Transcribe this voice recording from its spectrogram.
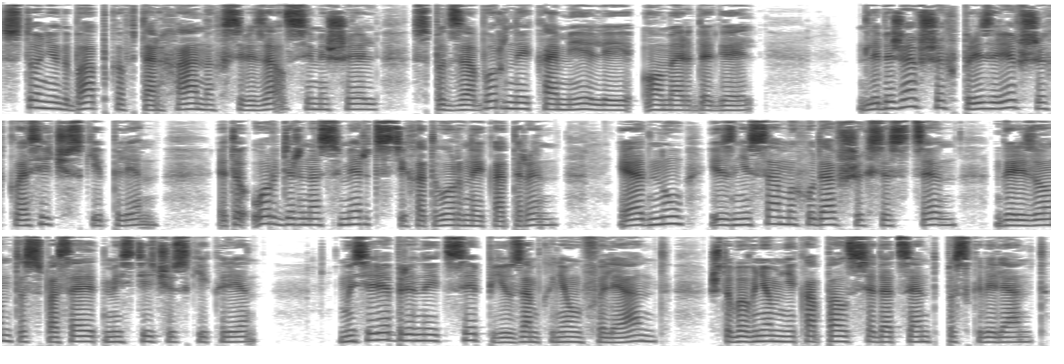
Стонет бабка в тарханах, связался Мишель с подзаборной камелией Омер де Гель. Для бежавших, презревших классический плен это ордер на смерть стихотворный Катрен, и одну из не самых удавшихся сцен горизонта спасает мистический крен — мы серебряной цепью замкнем фолиант, чтобы в нем не копался доцент-пасквилянт,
